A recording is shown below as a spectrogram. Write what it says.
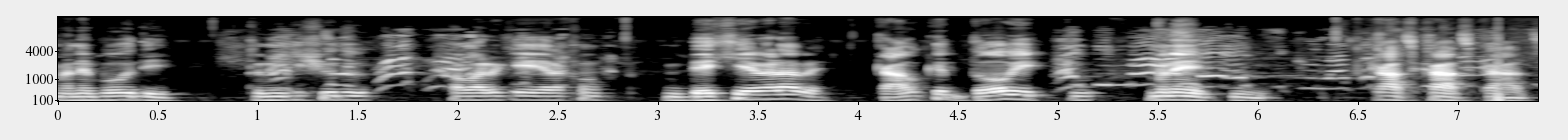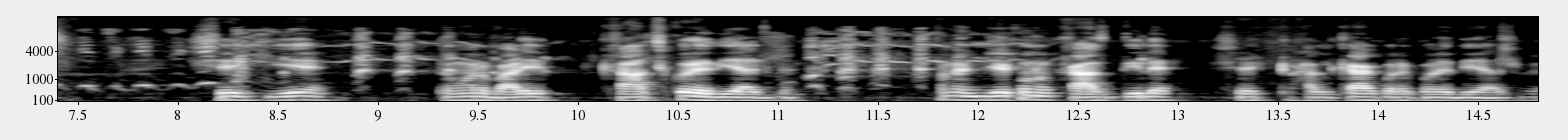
মানে বৌদি, তুমি কি শুধু সবারকে এরকম দেখিয়ে বেড়াবে? কাউকে দাও একটু মানে কাজ কাজ কাজ। সে গিয়ে তোমার বাড়ির কাজ করে দিয়ে আসবে। মানে যে কোনো কাজ দিলে সে একটু হালকা করে করে দিয়ে আসবে।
